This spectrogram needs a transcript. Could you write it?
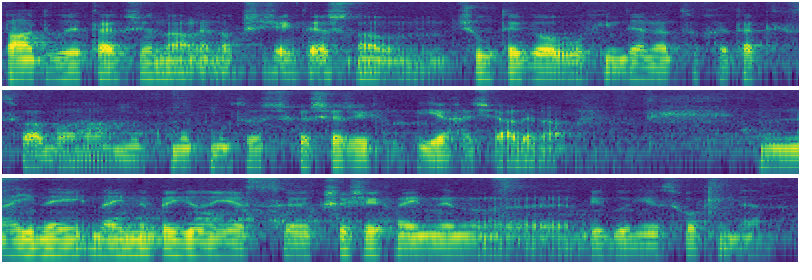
padły, także no ale no Krzysiek też no, czuł tego Wolfindena trochę tak słabo, no, mógł, mógł, mógł troszeczkę szerzej wjechać, ale no na, innej, na innym biegunie jest Krzysiek, na innym e, biegunie jest Wolfinden.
